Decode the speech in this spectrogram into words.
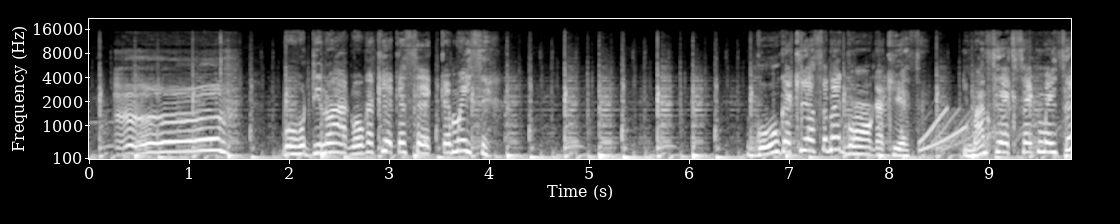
উম, বহুত দিনৰ আগৰ গাখীৰ একে চেককে মাৰিছে গৰু গাখীৰ আছে নে গঁড়ৰ গাখীৰ আছে ইমান চেক চেক মাৰিছে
